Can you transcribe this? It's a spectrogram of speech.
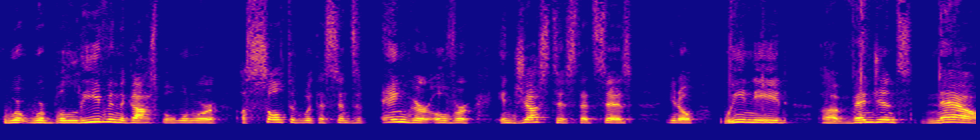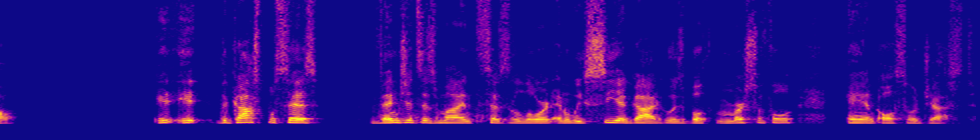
We're, we're believing the gospel when we're assaulted with a sense of anger over injustice that says, you know, we need uh, vengeance now. It, it, the gospel says, vengeance is mine, says the Lord, and we see a God who is both merciful and also just,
